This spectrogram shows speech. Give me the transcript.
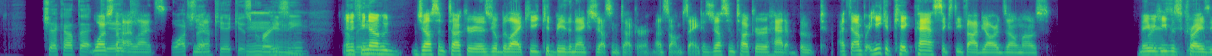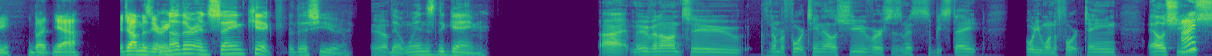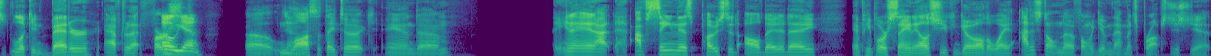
check out that. Watch the highlights. Watch Yeah. that kick is crazy. Mhm. And I if you know who Justin Tucker is, you'll be like, he could be the next Justin Tucker. That's all I'm saying. Because Justin Tucker had a boot. I think he could kick past 65 yards almost. Maybe he Crazy was game. crazy, but yeah. Good job, Missouri. Another insane kick for this year Yep. that wins the game. All right, moving on to number 14 LSU versus Mississippi State, 41 to 14. LSU's looking better after that first oh yeah, uh, Yeah. loss that they took, and um, and, and I I've seen this posted all day today, and people are saying LSU can go all the way. I just don't know if I'm gonna give them that much props just yet.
